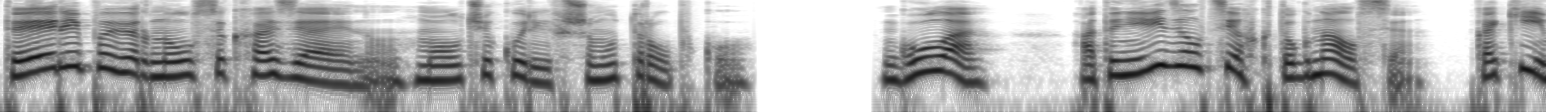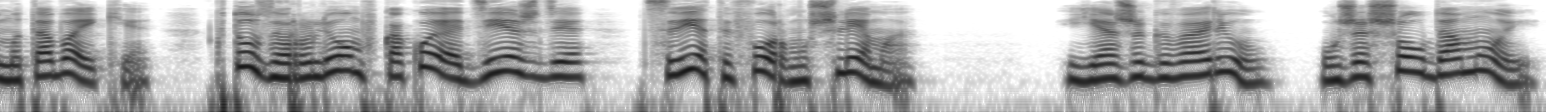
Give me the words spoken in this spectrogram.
Терри повернулся к хозяину, молча курившему трубку. «Гула, а ты не видел тех, кто гнался? Какие мотобайки? Кто за рулем, в какой одежде, цвет и форму шлема?» «Я же говорю, уже шел домой.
